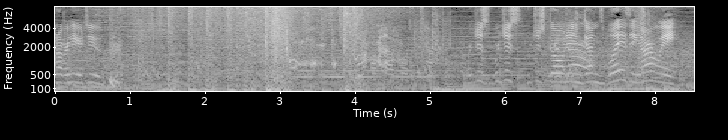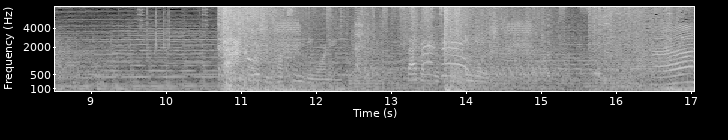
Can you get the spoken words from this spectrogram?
Out over here too. We're just we're just we're just going in guns blazing, aren't we? Uh,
